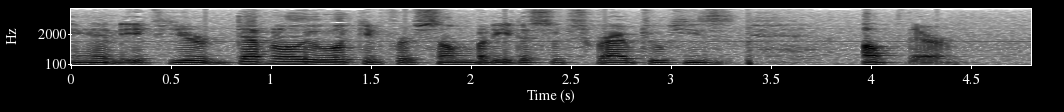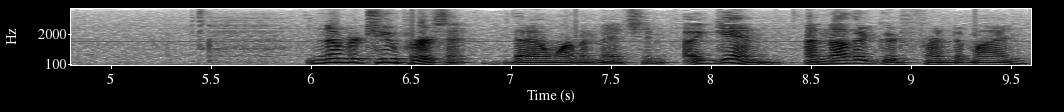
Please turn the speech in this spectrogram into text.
and if you're definitely looking for somebody to subscribe to, he's up there. The Number two person that I want to mention, again, another good friend of mine,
